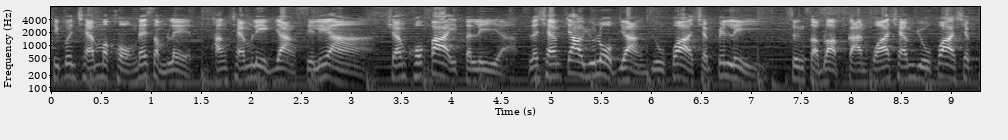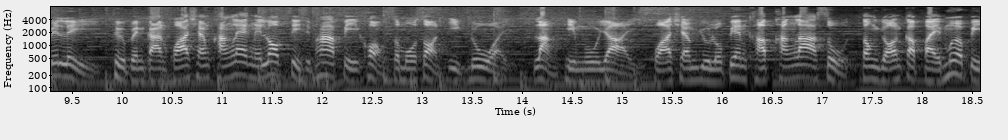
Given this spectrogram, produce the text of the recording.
ทริปเปิลแชมป์มาครองได้สำเร็จ ทั้งแชมป์ลีกอย่างซีเรียแชมป์โคปาอิตาเลีย และแชมป์เจ้ายุโรปอย่างยูฟ่าแชมเปี้ยนลีก ซึ่งสำหรับการคว้าแชมป์ยูฟ่าแชมเปี้ยนลีกถือเป็นการคว้าแชมป์ครั้งแรกในรอบ 45 ปีของสโมสรอีกด้วย หลังทีมงูใหญ่คว้าแชมป์ยูโรเปียนคัพครั้งล่าสุดต้องย้อนกลับไปเมื่อปี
